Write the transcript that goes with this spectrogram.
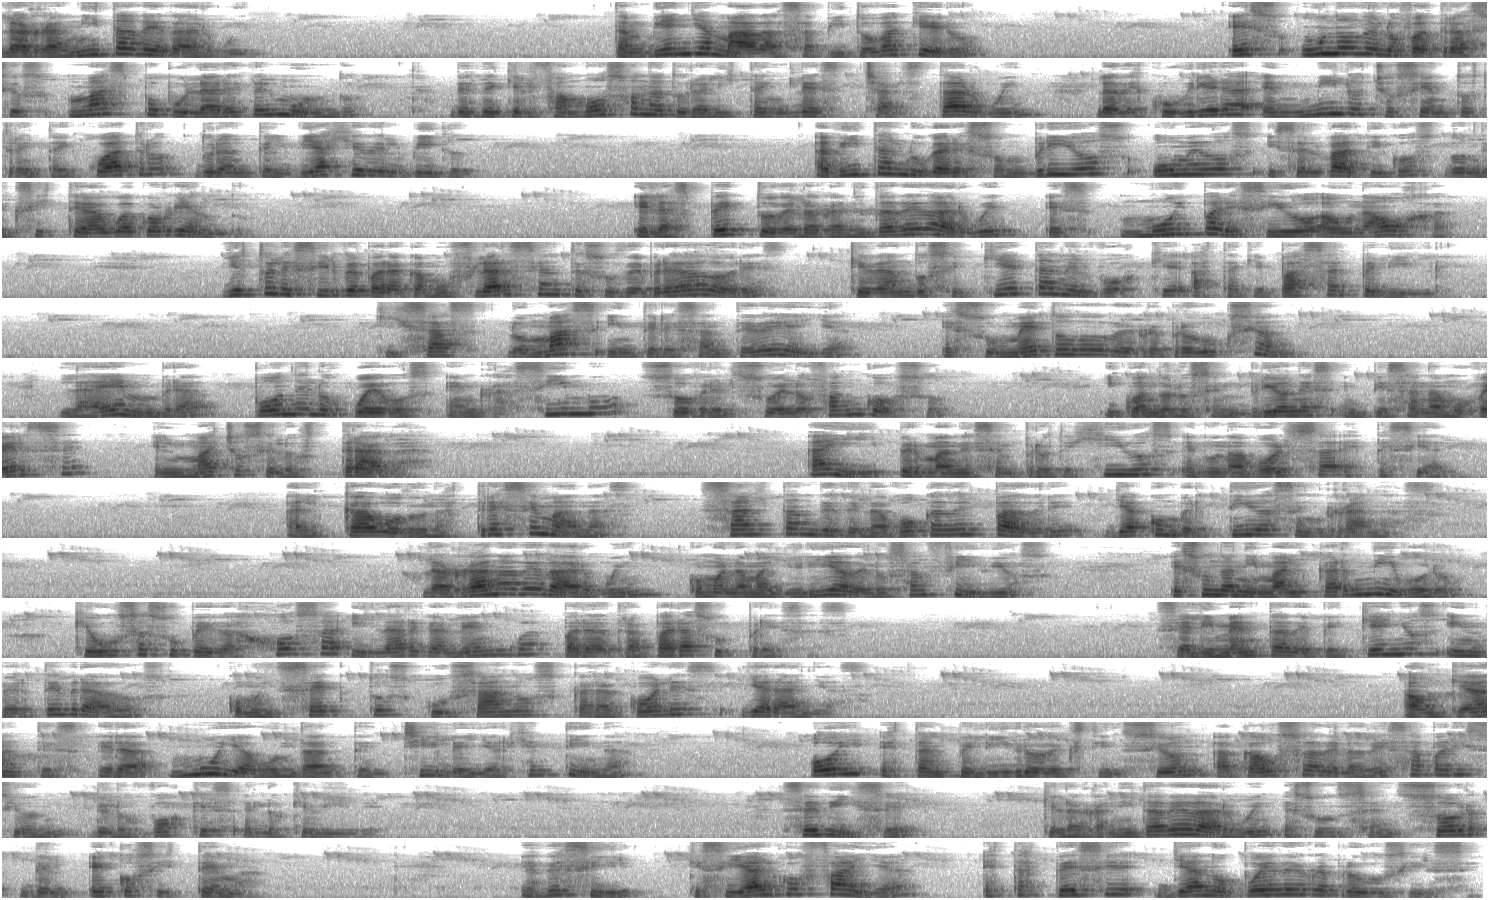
La ranita de Darwin, también llamada sapito vaquero, es uno de los batracios más populares del mundo desde que el famoso naturalista inglés Charles Darwin la descubriera en 1834 durante el viaje del Beagle. Habita en lugares sombríos, húmedos y selváticos donde existe agua corriendo. El aspecto de la ranita de Darwin es muy parecido a una hoja, y esto le sirve para camuflarse ante sus depredadores, quedándose quieta en el bosque hasta que pasa el peligro. Quizás lo más interesante de ella es su método de reproducción. La hembra pone los huevos en racimo sobre el suelo fangoso y cuando los embriones empiezan a moverse, el macho se los traga. Ahí permanecen protegidos en una bolsa especial. Al cabo de unas tres semanas, saltan desde la boca del padre ya convertidas en ranas. La rana de Darwin, como la mayoría de los anfibios, es un animal carnívoro que usa su pegajosa y larga lengua para atrapar a sus presas. Se alimenta de pequeños invertebrados como insectos, gusanos, caracoles y arañas. Aunque antes era muy abundante en Chile y Argentina, hoy está en peligro de extinción a causa de la desaparición de los bosques en los que vive. Se dice que la ranita de Darwin es un sensor del ecosistema. Es decir, que si algo falla, esta especie ya no puede reproducirse.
